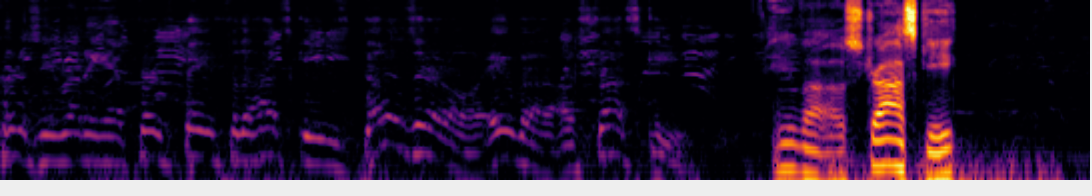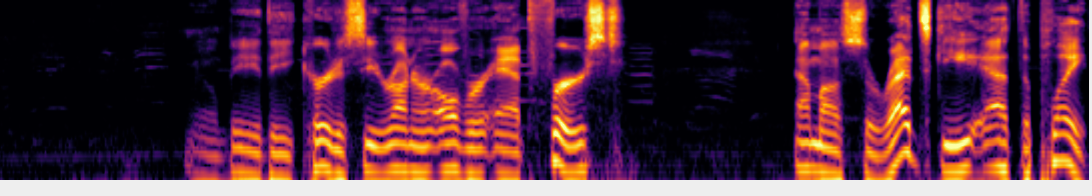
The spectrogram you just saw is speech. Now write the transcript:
Courtesy running at first base for the Huskies, Ava Ostrowski. Ava Ostrowski will be the courtesy runner over at first. Emma Saratsky at the plate.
